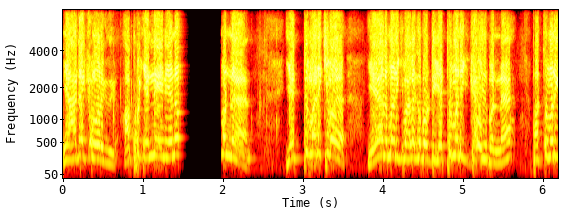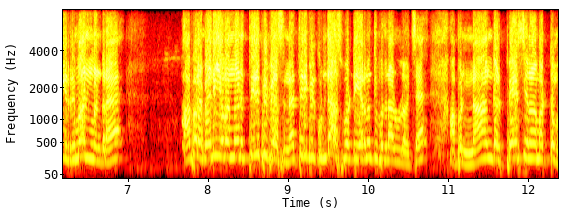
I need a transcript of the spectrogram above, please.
நீ அடக்க வருது அப்போ என்ன என்ன பண்ண? எட்டு மணிக்கு ஏழு மணிக்கு வழக்கு போட்டு எட்டு மணிக்கு கைது பண்ண? பத்து மணிக்கு ரிமாண்ட் பண்ற? அப்புறம் வெளியே வந்தோன்னு திருப்பி பேசினேன் திருப்பி குண்டாஸ் போட்டு இருநூத்தி பத்து நாள் உள்ள வச்ச அப்ப நாங்கள் பேசினால் மட்டும்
